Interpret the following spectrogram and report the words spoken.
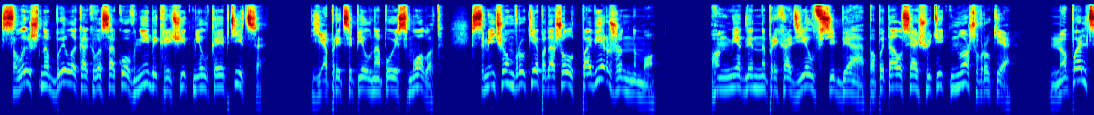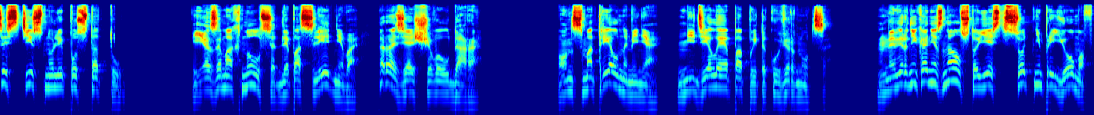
Слышно было, как высоко в небе кричит мелкая птица. Я прицепил на пояс молот. С мечом в руке подошел к поверженному. Он медленно приходил в себя, попытался ощутить нож в руке, но пальцы стиснули пустоту. Я замахнулся для последнего, разящего удара. Он смотрел на меня, не делая попыток увернуться. Наверняка не знал, что есть сотни приемов,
